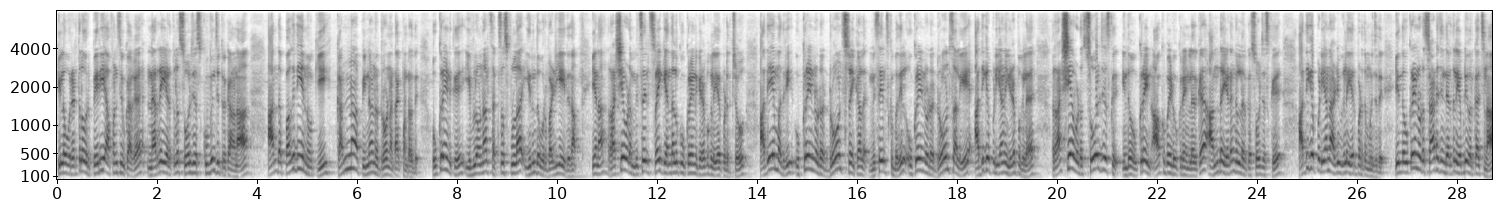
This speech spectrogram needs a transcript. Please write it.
இல்லை ஒரு இடத்துல ஒரு பெரிய அஃபென்சிவ்காக நிறைய இடத்துல சோல்ஜர்ஸ் குவிஞ்சிட்டு இருக்காங்கன்னா அந்த பகுதியை நோக்கி கண்ணா பின்னான்னு ட்ரோன் அட்டாக் பண்ணுறது உக்ரைனுக்கு இவ்வளோ நாள் சக்ஸஸ்ஃபுல்லாக இருந்த ஒரு வழியே இதுதான். ஏன்னா ரஷ்யாவோட மிசைல் ஸ்ட்ரைக் எந்த அளவுக்கு உக்ரைனுக்கு இழப்புகள் ஏற்படுத்துச்சோ அதே மாதிரி உக்ரைனோட ட்ரோன் ஸ்ட்ரைக்கால் மிசைல்ஸ்க்கு பதில் உக்ரைனோட ட்ரோன்ஸாலேயே அதிகப்படியான இழப்புகளை ரஷ்யாவோட சோல்ஜர்ஸ்க்கு இந்த உக்ரைன் ஆக்குபைடு உக்ரைனில் இருக்க அந்த இடங்களில் இருக்க சோல்ஜர்ஸ்க்கு அதிகப்படியான அழிவுகளை ஏற்படுத்த முடிஞ்சது. இந்த உக்ரைனோட ஸ்ட்ராட்டஜி இந்த இடத்துல எப்படி ஒர்க் ஆச்சுன்னா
